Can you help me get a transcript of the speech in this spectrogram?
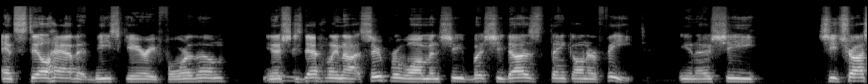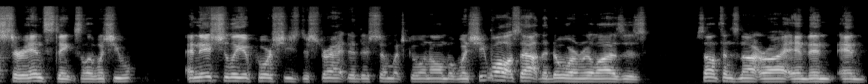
and still have it be scary for them. You know, she's mm-hmm. definitely not Superwoman. She but she does think on her feet. You know, she she trusts her instincts. Like when she initially, of course, she's distracted. There's so much going on, but when she walks out the door and realizes something's not right, and then and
